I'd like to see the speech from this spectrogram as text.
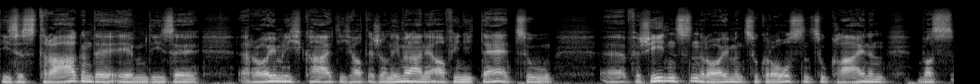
Dieses Tragende, eben diese Räumlichkeit. Ich hatte schon immer eine Affinität zu äh, verschiedensten Räumen, zu großen, zu kleinen, was,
